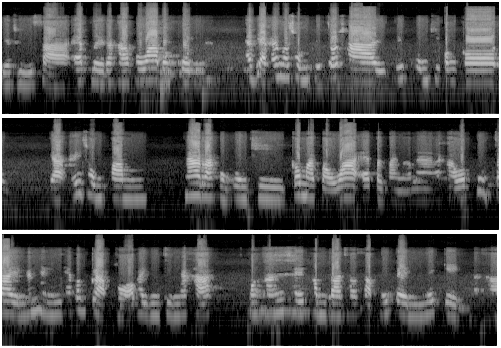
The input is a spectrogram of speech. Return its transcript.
อย่าถือสาแอดเลยนะคะ เพราะว่าบางคนแอดอยากให้มาชมคลิปเจ้าชายคลิปองค์ทีปังกร อยากให้ชมความน่ารักขององค์ทีก็มาต่อว่าแอดต่างๆนานานะคะ ว่าพูดใจอย่างนั้นอย่างนี้แอดต้องกราบขออภัยจริง ๆ นะคะ บางครั้งใช้คำราชาศัพท์ไม่เป็นไม่เก่งนะคะ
